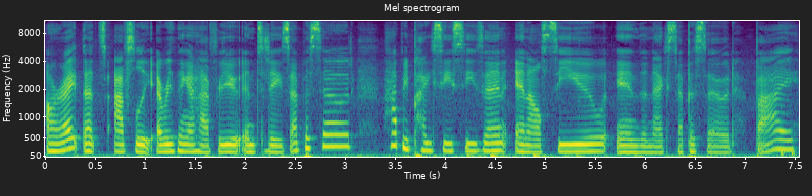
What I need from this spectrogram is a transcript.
All right, that's absolutely everything I have for you in today's episode. Happy Pisces season, and I'll see you in the next episode. Bye.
